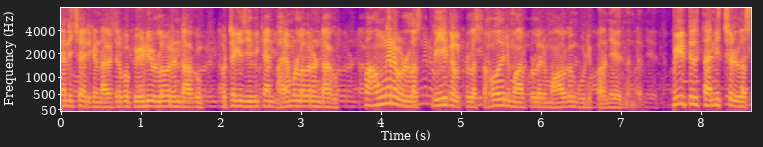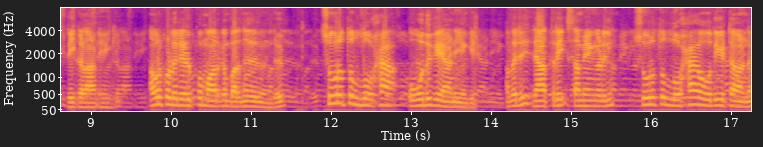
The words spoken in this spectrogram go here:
തനിച്ചായിരിക്കും ഉണ്ടാകും ചിലപ്പോൾ പേടിയുള്ളവരുണ്ടാകും ഒറ്റയ്ക്ക് ജീവിക്കാൻ ഭയമുള്ളവരുണ്ടാകും. അപ്പൊ അങ്ങനെയുള്ള സ്ത്രീകൾക്കുള്ള സഹോദരിമാർക്കുള്ള ഒരു മാർഗം കൂടി പറഞ്ഞു തരുന്നുണ്ട്. വീട്ടിൽ തനിച്ചുള്ള സ്ത്രീകളാണെങ്കിൽ അവർക്കുള്ള ഒരു എളുപ്പമാർഗം പറഞ്ഞു തരുന്നുണ്ട്. സൂറത്തുൽ ലുഹ ഓതുകയാണ് എങ്കിൽ അവർ രാത്രി സമയങ്ങളിൽ സൂറത്തുൽ ലുഹ ഓതിയിട്ടാണ്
